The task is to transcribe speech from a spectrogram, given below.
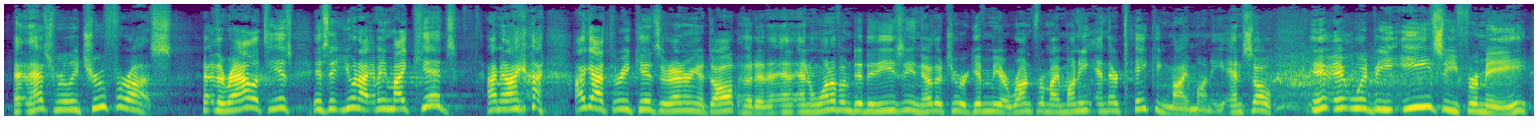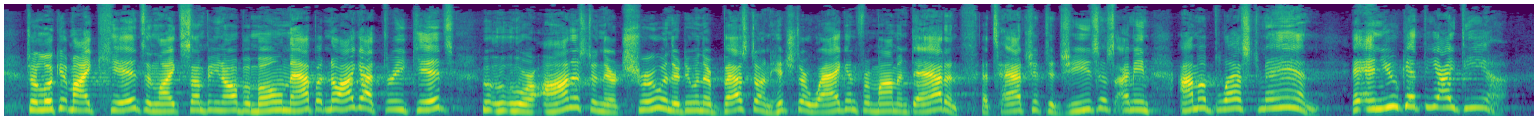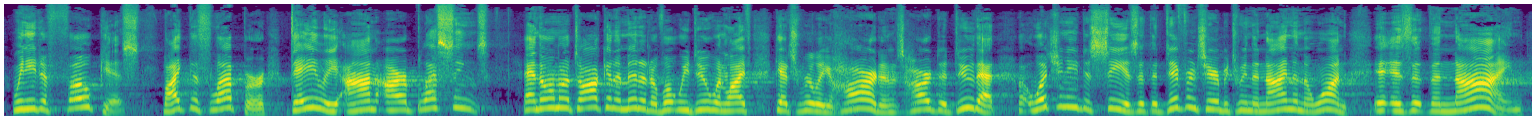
that's really true for us. The reality is, is that you and I, I mean, my kids, I mean, I got, I got three kids that are entering adulthood, and, and, and, one of them did it easy, and the other two are giving me a run for my money, and they're taking my money. And so it, it would be easy for me to look at my kids and, like some, you know, bemoan that. But no, I got three kids who, who are honest and they're true and they're doing their best to unhitch their wagon from mom and dad and attach it to Jesus. I mean, I'm a blessed man. And you get the idea. We need to focus, like this leper, daily on our blessings. And though I'm going to talk in a minute of what we do when life gets really hard, and it's hard to do that, what you need to see is that the difference here between the nine and the one is that the nine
